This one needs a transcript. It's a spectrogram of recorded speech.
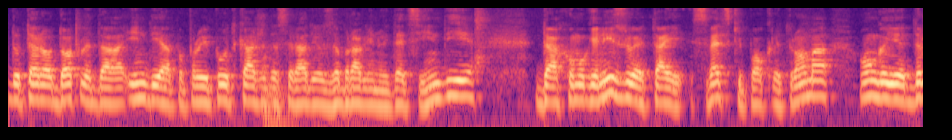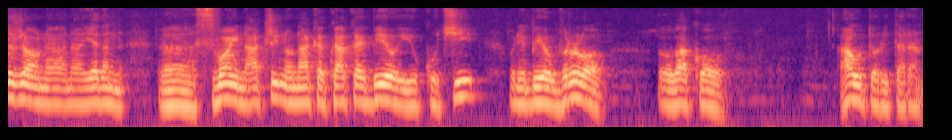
doterao dotle da Indija po prvi put kaže da se radi o zabravljenoj deci Indije, da homogenizuje taj svetski pokret Roma, on ga je držao na, na jedan uh, svoj način, onakav kakav je bio i u kući, on je bio vrlo ovako autoritaran,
